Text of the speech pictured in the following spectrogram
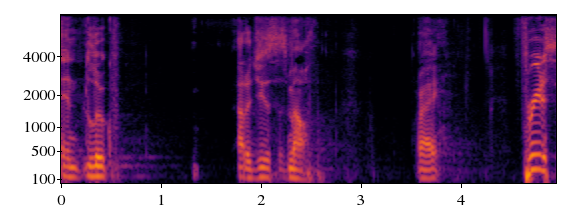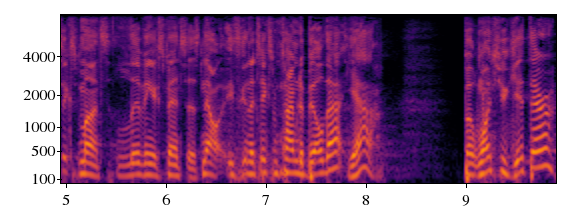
in Luke out of Jesus' mouth, right? Three to six months living expenses. Now, it's gonna take some time to build that, yeah. But once you get there,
